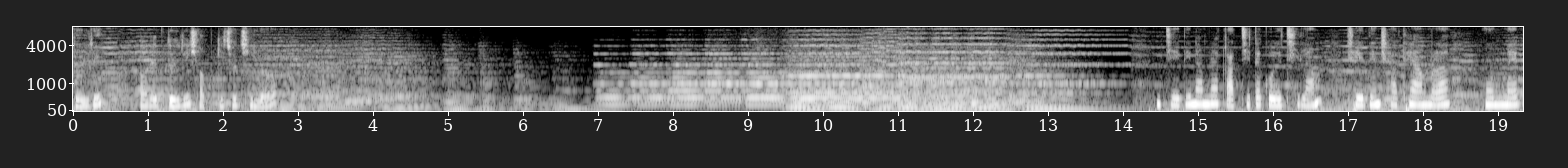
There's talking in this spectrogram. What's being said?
তৈরি ঘরের তৈরি সব কিছু ছিল। যেদিন আমরা কাচ্চিটা করেছিলাম সেই দিন সাথে আমরা হোমমেড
